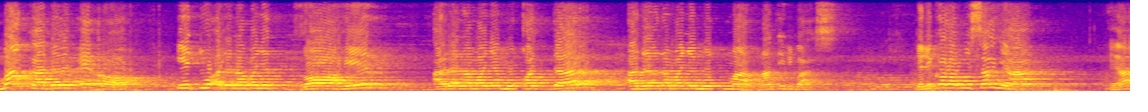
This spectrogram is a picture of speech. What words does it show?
Maka dalam i'rab itu ada namanya zahir ada namanya muqaddar ada namanya mutmar. Nanti dibahas. Jadi kalau misalnya ya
